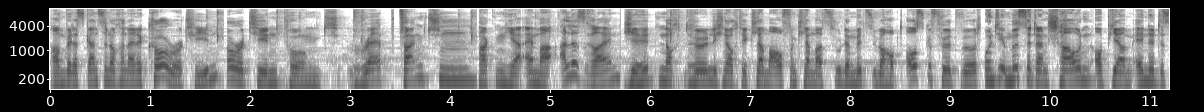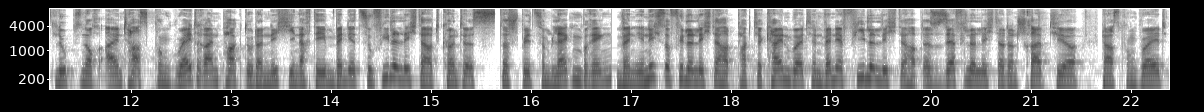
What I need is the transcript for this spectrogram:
haben wir das Ganze noch in eine Coroutine. Coroutine.wrap Function. Packen hier einmal alles rein. Hier hinten noch natürlich noch die Klammer auf und Klammer zu, damit es überhaupt ausgeführt wird. Und ihr müsstet dann schauen, ob ihr am Ende des Loops noch ein Task.rate reinpackt oder nicht. Je nachdem, wenn ihr zu viele Lichter habt, könnte es das Spiel zum Laggen bringen. Wenn ihr nicht so viele Lichter habt, packt ihr kein Rate hin. Wenn ihr viele Lichter habt, also sehr viele Lichter, dann schreibt hier Task.rate.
